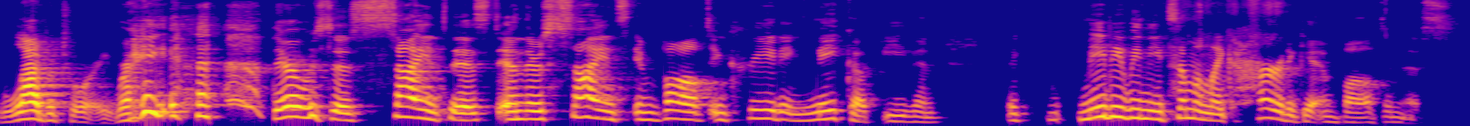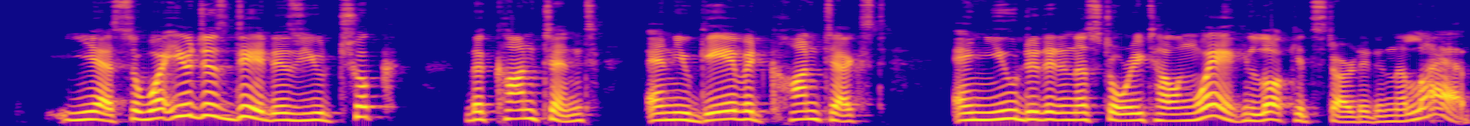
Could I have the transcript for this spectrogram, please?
laboratory, right? there was a scientist and there's science involved in creating makeup even. Like maybe we need someone like her to get involved in this. Yes, so what you just did is you took the content and you gave it context and you did it in a storytelling way. Look, it started in the lab.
